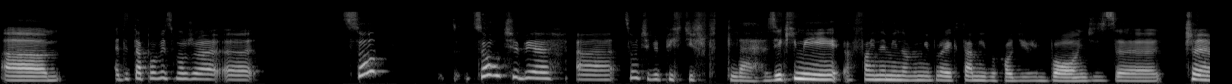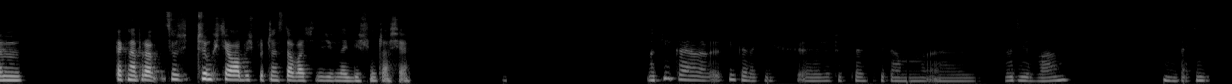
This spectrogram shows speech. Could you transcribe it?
um, Edyta, powiedz może, e, co, co, u ciebie, e, co u Ciebie pichcisz w tle? Z jakimi fajnymi nowymi projektami wychodzisz, bądź z czym tak naprawdę, czym chciałabyś poczęstować ludzi w najbliższym czasie? No kilka, kilka takich e, rzeczy w tle się tam zadziewa. Takim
